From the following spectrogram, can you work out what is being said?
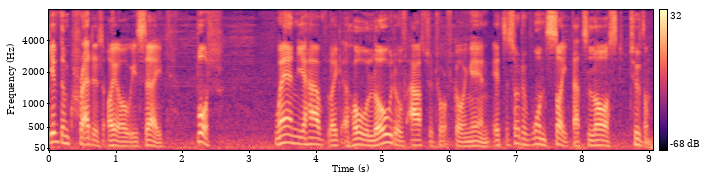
give them credit. I always say, but when you have like a whole load of astroturf going in, it's a sort of one site that's lost to them.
